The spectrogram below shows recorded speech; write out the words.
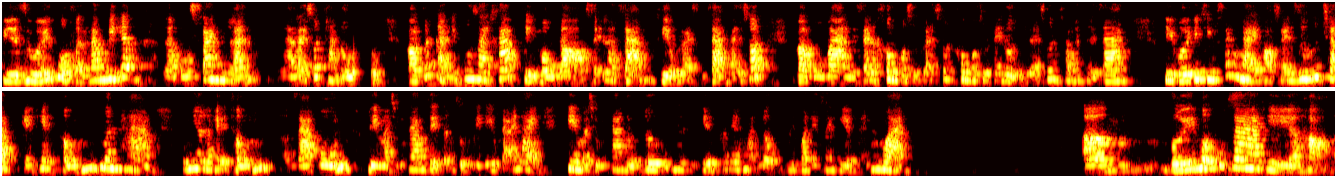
phía dưới của phần Nam Mỹ là màu xanh là là lãi suất Hà Nội. Còn tất cả những quốc gia khác thì màu đỏ sẽ là giảm thiểu lãi giảm lãi suất và màu vàng thì sẽ là không có sự lãi suất không có sự thay đổi về lãi suất trong cái thời gian. Thì với cái chính sách này họ sẽ giữ chặt cái hệ thống ngân hàng cũng như là hệ thống ờ, giá vốn để mà chúng ta có thể tận dụng cái ưu đãi này khi mà chúng ta đầu tư cũng như thực hiện các cái hoạt động liên quan đến doanh nghiệp tại nước ngoài. Um, với mỗi quốc gia thì ờ, họ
